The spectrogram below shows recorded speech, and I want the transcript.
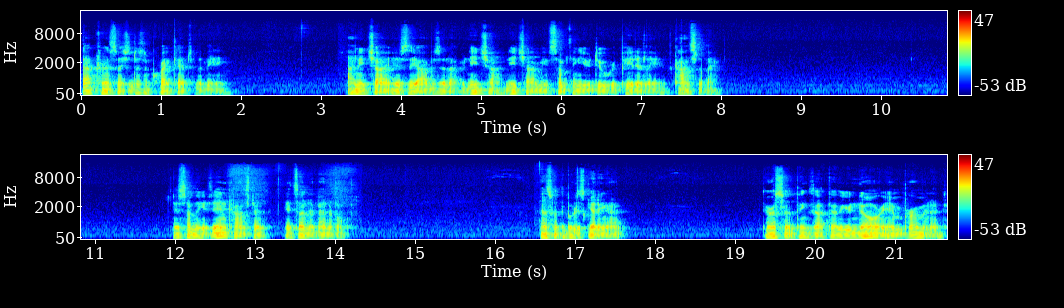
That translation doesn't quite get to the meaning. Anicca is the opposite of anicca. Nicca means something you do repeatedly, constantly. If something is inconstant, it's undependable. That's what the Buddha is getting at. There are certain things out there that you know are impermanent,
